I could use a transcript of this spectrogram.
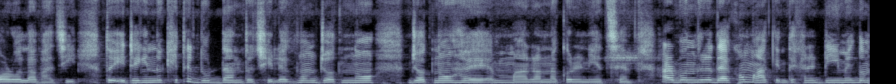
করলা ভাজি। তো এটা কিন্তু খেতে দুর্দান্ত ছিল। একদম যত্ন যত্ন হয়ে মা রান্না করে নিয়েছে। আর বন্ধুরা দেখো মা কিন্তু এখানে ডিম একদম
